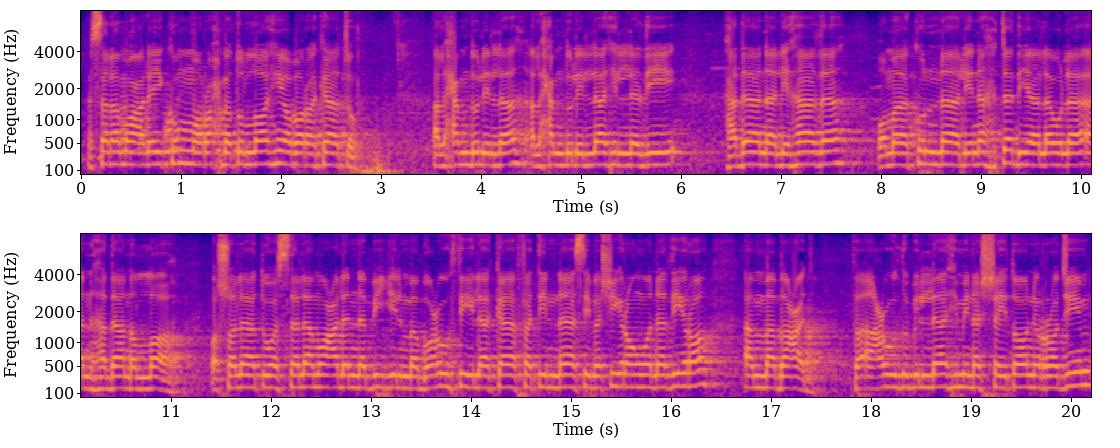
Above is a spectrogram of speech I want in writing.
السلام عليكم ورحمة الله وبركاته. الحمد لله الحمد لله الذي هدانا لهذا وما كنا لنهتدي لولا أن هدانا الله. والصلاة والسلام على النبي المبعوث إلى كافة الناس بشيرا ونذيرا. أما بعد فأعوذ بالله من الشيطان الرجيم.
